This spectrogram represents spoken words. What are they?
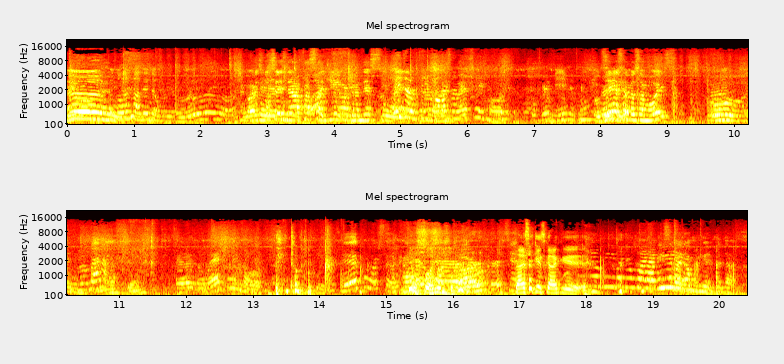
Ah, Vou colocar o dedão. aí, Agora, se vocês derem uma passadinha, eu agradeço. Então, tem coisa vermelha. né? Licença, meus amores. Não dá, não. Eita, Marcelo. Pô, não- Tá, esse aqui, esse cara. Quem você vai dar o primeiro pedaço?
